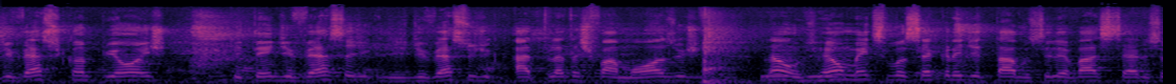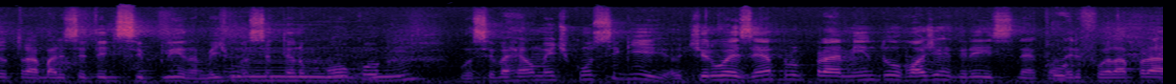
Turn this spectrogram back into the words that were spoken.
diversos campeões, que tem diversas, diversos atletas famosos. Não, realmente, se você acreditar acreditar, você levar a sério o seu trabalho, você ter disciplina, mesmo você tendo Uhum. pouco, você vai realmente conseguir. Eu tiro o exemplo para mim do Roger Grace, né? Quando ele foi lá para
